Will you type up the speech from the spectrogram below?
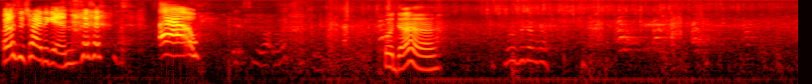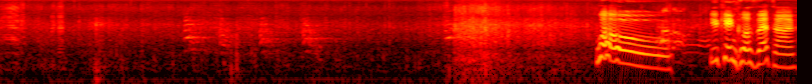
Why don't you try it again? Ow! Well, duh. Move it over. Whoa! You came close that time.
